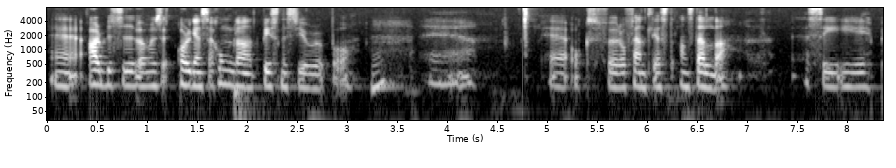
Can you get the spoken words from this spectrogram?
eh, arbetsgivarorganisationer, bland annat Business Europe och Mm. eh, också för offentligt anställda. CEP.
